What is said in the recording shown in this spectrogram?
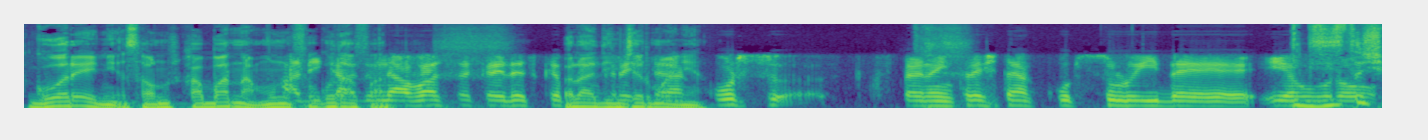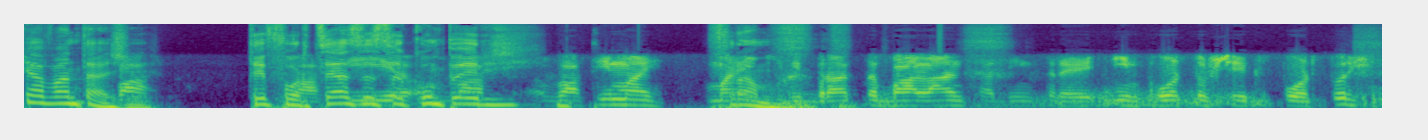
Gorenie, sau nu știu, habar n-am, unul adică făcut afară. dumneavoastră credeți că din Germania. Curs, spre creșterea cursului de euro... Există și avantaje. Va te forțează fi, să cumperi... Va, va fi mai, mai Fram. echilibrată balanța dintre importuri și exporturi?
